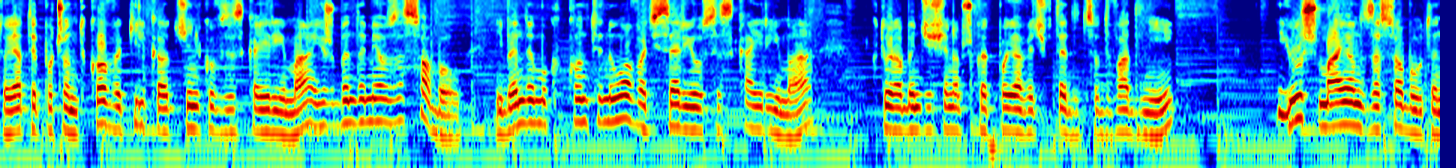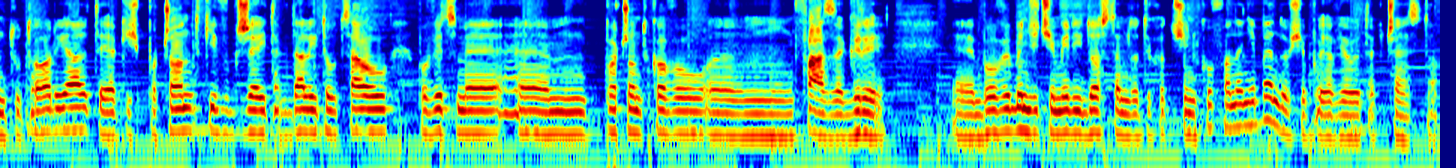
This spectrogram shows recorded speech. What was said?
to ja te początkowe kilka odcinków ze Skyrima już będę miał za sobą i będę mógł kontynuować serią ze Skyrima, która będzie się na przykład pojawiać wtedy co dwa dni już mając za sobą ten tutorial, te jakieś początki w grze i tak dalej, tą całą powiedzmy początkową fazę gry. e, bo wy będziecie mieli dostęp do tych odcinków, one nie będą się pojawiały tak często.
